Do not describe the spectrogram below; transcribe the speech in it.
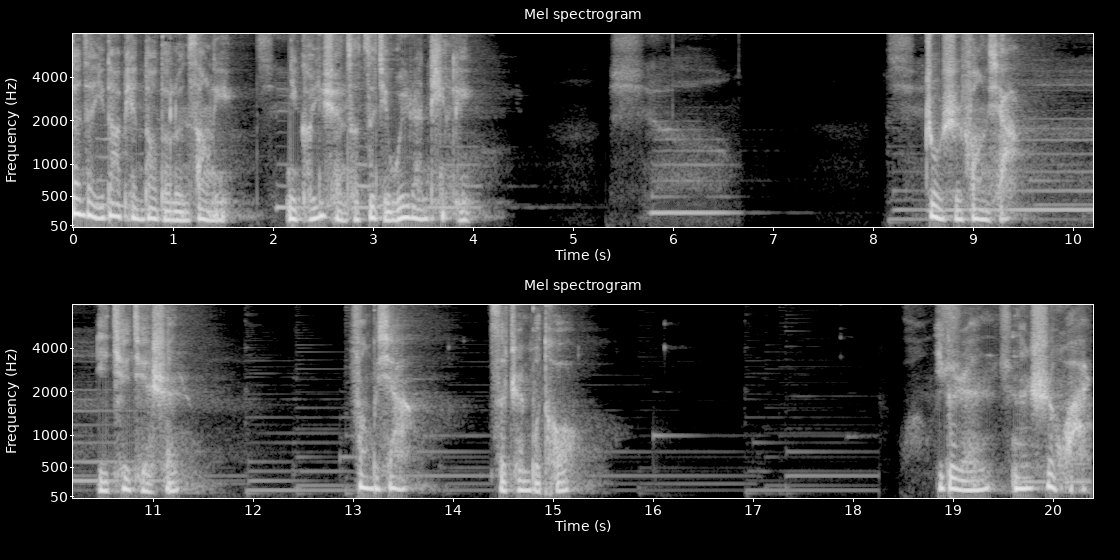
但在一大片道德沦丧里。你可以选择自己巍然挺立，注视放下，一切皆深。放不下，自挣不脱。一个人能释怀，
